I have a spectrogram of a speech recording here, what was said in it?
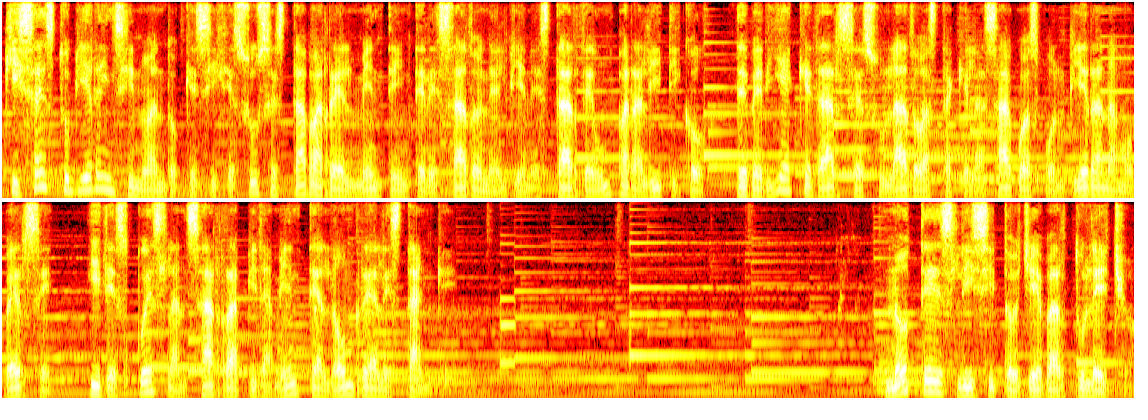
Quizá estuviera insinuando que si Jesús estaba realmente interesado en el bienestar de un paralítico, debería quedarse a su lado hasta que las aguas volvieran a moverse y después lanzar rápidamente al hombre al estanque. No te es lícito llevar tu lecho.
